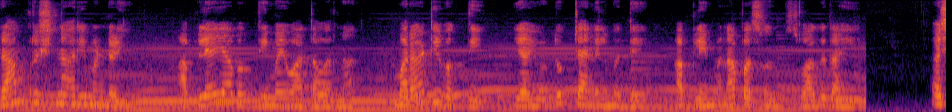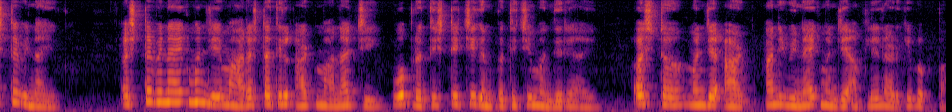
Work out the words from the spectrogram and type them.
रामकृष्ण हरी मंडळी आपल्या या भक्तिमय वातावरणात मराठी भक्ती या यूट्यूब चॅनेलमध्ये आपले मनापासून स्वागत आहे. अष्टविनायक. अष्टविनायक म्हणजे महाराष्ट्रातील आठ मानाची व प्रतिष्ठेची गणपतीची मंदिरे आहेत. अष्ट म्हणजे आठ आणि विनायक म्हणजे आपले लाडके बाप्पा.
